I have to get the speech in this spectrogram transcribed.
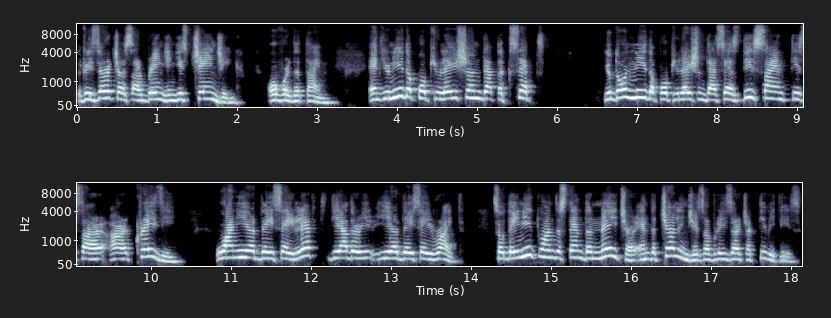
researchers are bringing is changing over the time. And you need a population that accepts. You don't need a population that says these scientists are, are crazy. One year they say left, the other year they say right. So they need to understand the nature and the challenges of research activities.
